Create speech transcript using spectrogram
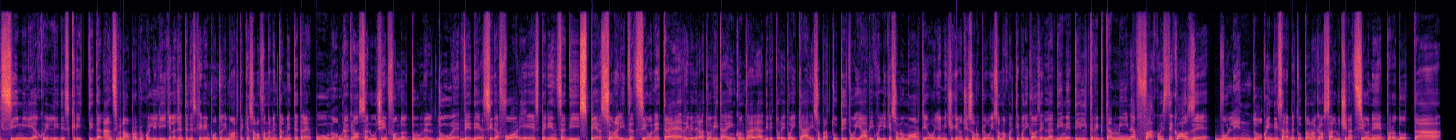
simili a quelli descritti dal anzi no, proprio quelli lì che la gente descrive in punto di morte, che sono fondamentalmente tre. Uno, una grossa luce in fondo al tunnel. Due, vedersi da fuori e esperienza di spersonalizzazione. Tre, rivedere la tua vita e incontrare addirittura i tuoi cari, soprattutto i tuoi avi, quelli che sono morti o gli amici che non ci sono più, insomma, quel tipo di cose. La dimetiltriptammina fa queste cose volendo. Quindi sarebbe tutta una grossa allucinazione prodotta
